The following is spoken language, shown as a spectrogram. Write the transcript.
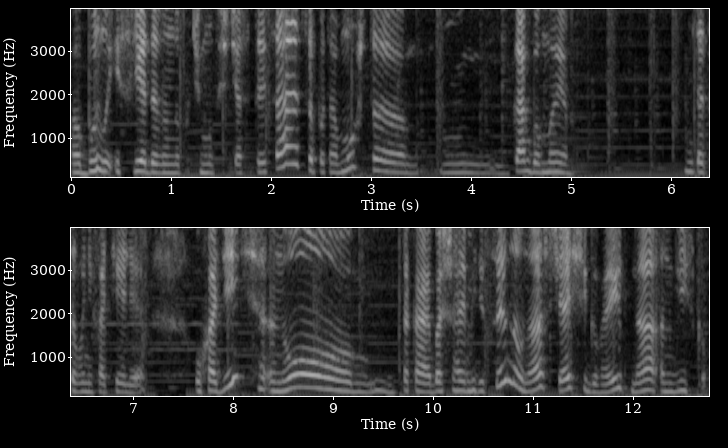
было исследовано, почему-то сейчас отрицается, потому что как бы мы от этого не хотели уходить, но такая большая медицина у нас чаще говорит на английском.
